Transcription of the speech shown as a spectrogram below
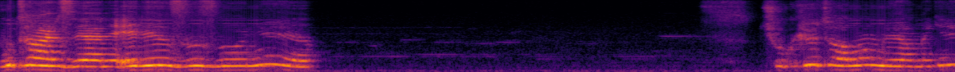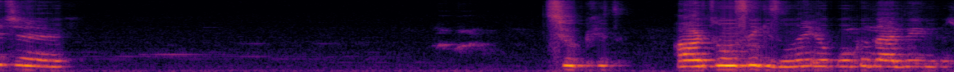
Bu tarz yani eli hızlı hızlı oynuyor ya. Çok kötü oğlum rüyama girecek. Çok kötü. Artı 18 mi? Yok o kadar değildir.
